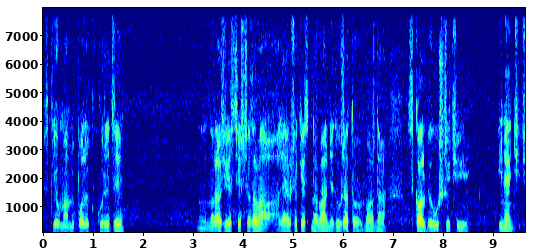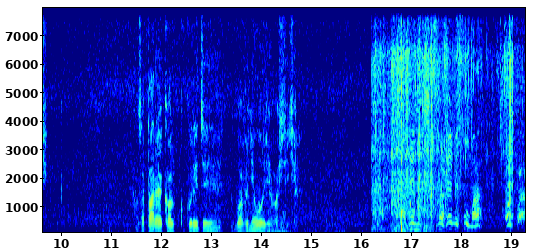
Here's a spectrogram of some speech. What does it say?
Z tyłu mamy pole kukurydzy. No, na razie jest jeszcze za mała, ale już jak jest normalnie duża, to można z kolby uszczyć i, i nęcić. Za parę kolb kukurydzy głowy nie urwie właściciel. Zważymy, zważymy suma. Opa!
